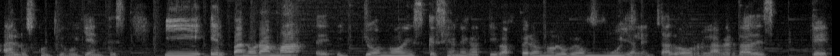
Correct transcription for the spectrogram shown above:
a los contribuyentes. Y el panorama, eh, yo no es que sea negativa, pero no lo veo muy alentador. La verdad es que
